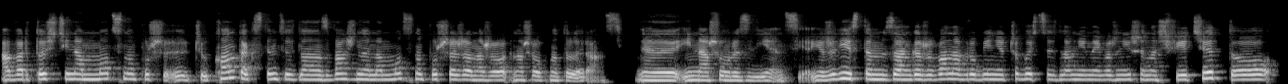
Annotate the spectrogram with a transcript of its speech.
a wartości nam mocno, czy kontakt z tym, co jest dla nas ważne, nam mocno poszerza nasze, nasze okno tolerancji y, i naszą rezyliencję. Jeżeli jestem zaangażowana w robienie czegoś, co jest dla mnie najważniejsze na świecie, to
